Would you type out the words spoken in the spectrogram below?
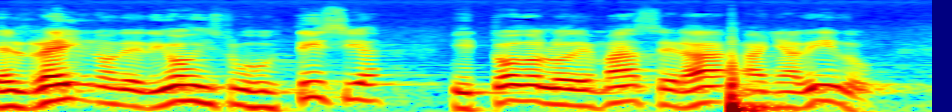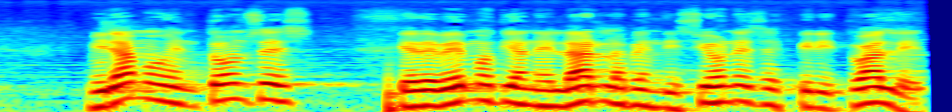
el reino de Dios y su justicia, y todo lo demás será añadido. Miramos entonces que debemos de anhelar las bendiciones espirituales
